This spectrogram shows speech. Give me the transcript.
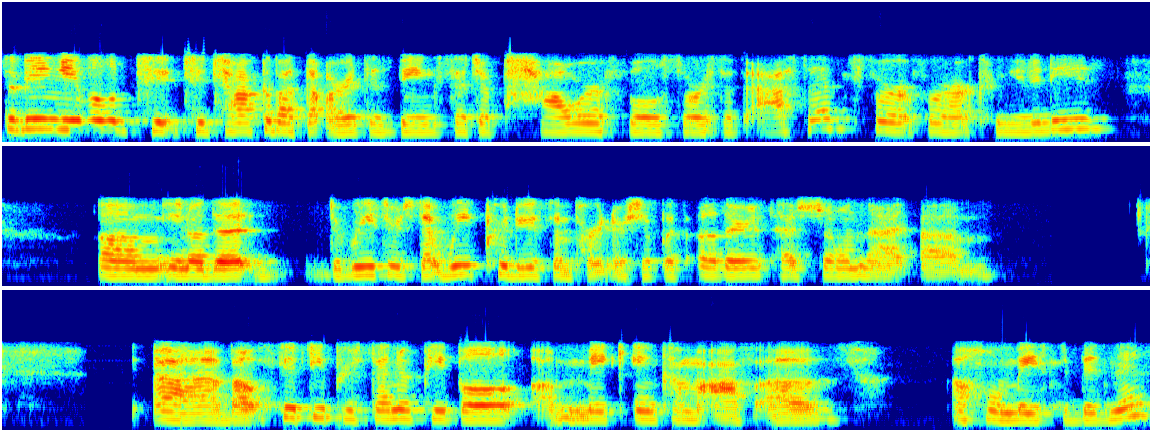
So being able to, to talk about the arts as being such a powerful source of assets for, for our communities Um, you know, the, the research that we produce in partnership with others has shown that um, uh, about 50% of people um, make income off of a home-based business.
